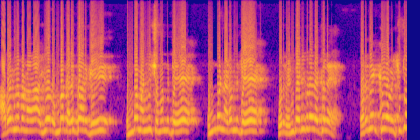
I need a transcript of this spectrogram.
அவர் என்ன பண்ணாரா ஐயோ ரொம்ப களைப்பா இருக்கு. ரொம்ப மண்ணு சுமந்துட்டு ரொம்ப நடந்துட்டு ஒரு ரெண்டு அடி கூட வைக்கல. உடனே கீழே வச்சுட்டு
